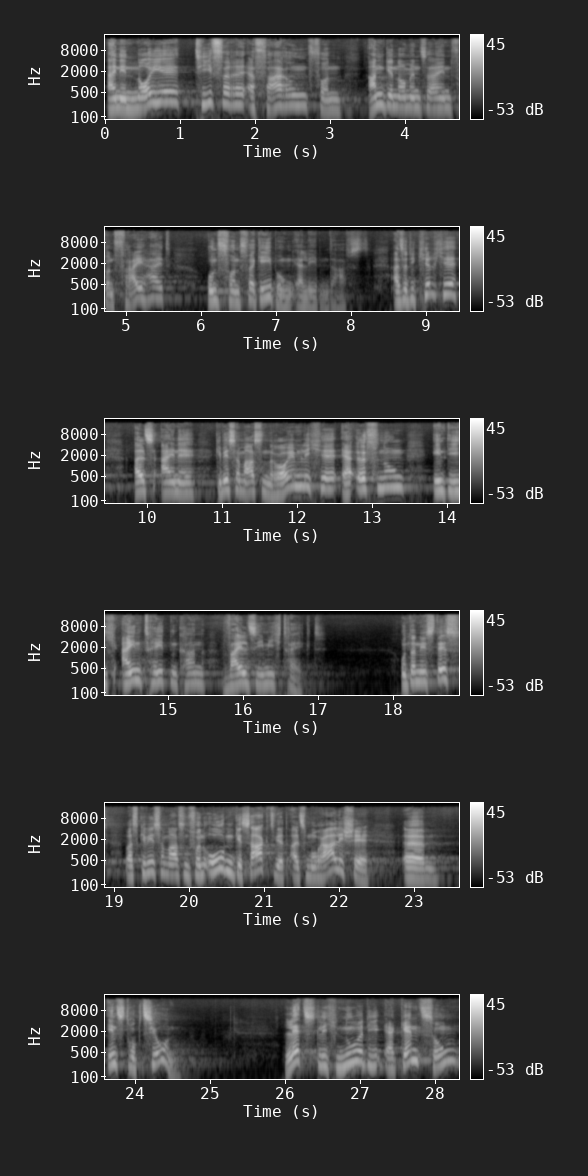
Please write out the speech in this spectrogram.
eine neue, tiefere Erfahrung von Angenommensein, von Freiheit und von Vergebung erleben darfst. Also die Kirche als eine gewissermaßen räumliche Eröffnung, in die ich eintreten kann, weil sie mich trägt. Und dann ist das, was gewissermaßen von oben gesagt wird als moralische ähm, Instruktion letztlich nur die Ergänzung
